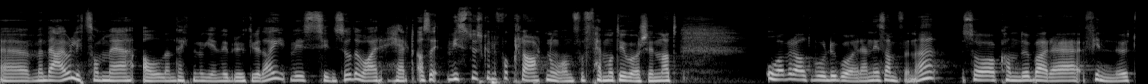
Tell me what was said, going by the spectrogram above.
Eh, men det er jo litt sånn med all den teknologien vi bruker i dag. Vi syns jo det var helt Altså, hvis du skulle forklart noen for 25 år siden at overalt hvor du går hen i samfunnet, så kan du bare finne ut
